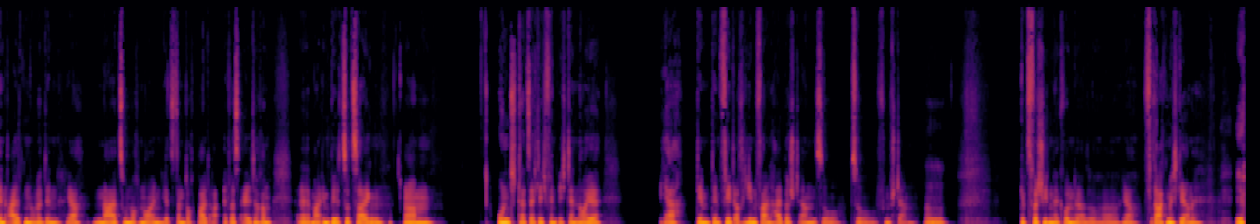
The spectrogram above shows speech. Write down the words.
den alten oder den ja nahezu noch neuen, jetzt dann doch bald etwas älteren äh, mal im Bild zu zeigen. Ähm, und tatsächlich finde ich der neue, ja, dem, dem fehlt auf jeden Fall ein halber Stern zu, zu fünf Sternen. Mhm. Gibt es verschiedene Gründe, also äh, ja, frag mich gerne. Ja,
